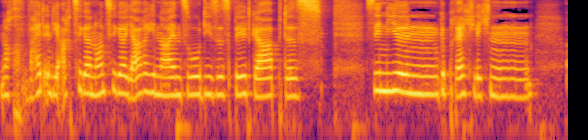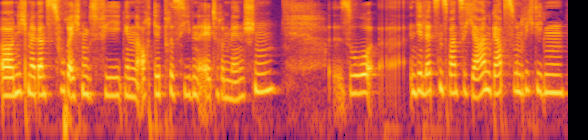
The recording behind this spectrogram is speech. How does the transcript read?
noch weit in die 80er, 90er Jahre hinein so dieses Bild gab des senilen, gebrechlichen, äh, nicht mehr ganz zurechnungsfähigen, auch depressiven älteren Menschen. So äh, in den letzten 20 Jahren gab es so einen richtigen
